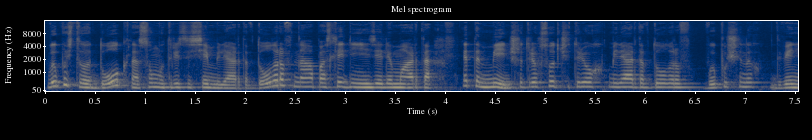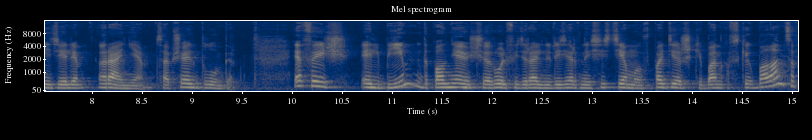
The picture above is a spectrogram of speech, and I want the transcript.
выпустила долг на сумму 37 миллиардов долларов на последней неделе марта. Это меньше 304 миллиардов долларов, выпущенных две недели ранее, сообщает Bloomberg. FHLB, дополняющая роль Федеральной резервной системы в поддержке банковских балансов,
